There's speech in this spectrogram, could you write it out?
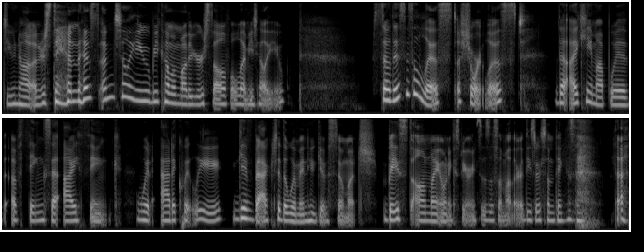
do not understand this until you become a mother yourself, let me tell you. So, this is a list, a short list that I came up with of things that I think would adequately give back to the women who give so much based on my own experiences as a mother. These are some things that, that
